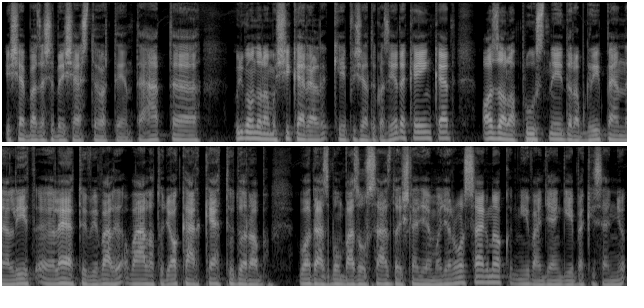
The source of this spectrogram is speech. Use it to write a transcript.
és ebben az esetben is ez történt. Tehát úgy gondolom, hogy sikerrel képviseltük az érdekeinket, azzal a plusz négy darab Gripennel lét, lehetővé válhat, hogy akár kettő darab vadászbombázó százda is legyen Magyarországnak, nyilván gyengébbek, hiszen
